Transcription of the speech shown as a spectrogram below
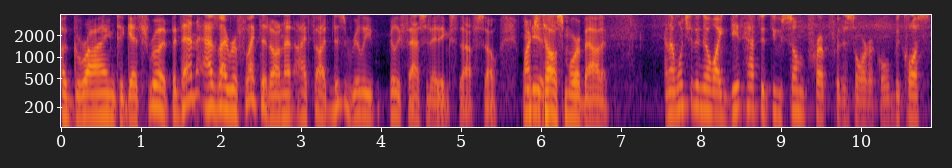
a grind to get through it. But then, as I reflected on it, I thought this is really, really fascinating stuff. So, why don't you tell us more about it? And I want you to know I did have to do some prep for this article because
